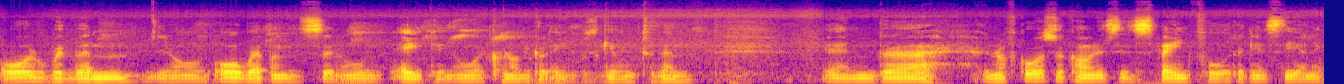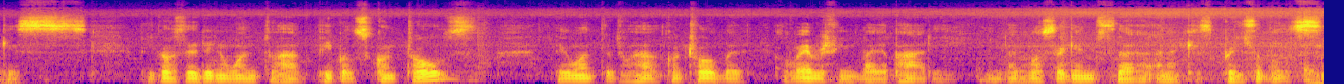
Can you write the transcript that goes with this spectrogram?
all with them, you know, all weapons and all aid and all economical aid was given to them. And, uh, and of course, the communists in Spain fought against the anarchists because they didn't want to have people's controls. They wanted to have control of everything by the party that was against the anarchist principles.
